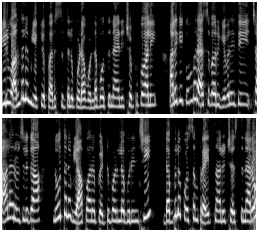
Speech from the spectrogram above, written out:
మీరు అందలం ఎక్కే పరిస్థితులు కూడా ఉండబోతున్నాయని చెప్పుకోవాలి. అలాగే కుంభరాశి వారు ఎవరైతే చాలా రోజులుగా నూతన వ్యాపార పెట్టుబడుల గురించి డబ్బుల కోసం ప్రయత్నాలు చేస్తున్నారో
